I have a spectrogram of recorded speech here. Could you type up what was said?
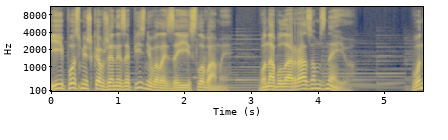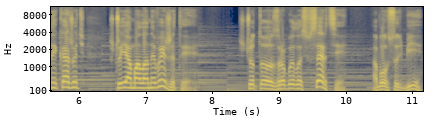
Її посмішка вже не запізнювалась за її словами. Вона була разом з нею. Вони кажуть, що я мала не вижити, що то зробилось в серці або в судьбі.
